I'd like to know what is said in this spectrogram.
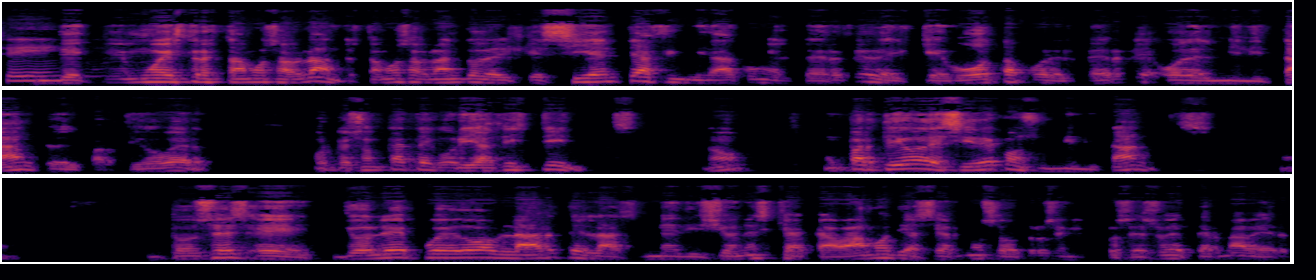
¿De qué muestra estamos hablando? Estamos hablando del que siente afinidad con el verde, del que vota por el verde o del militante del Partido Verde, porque son categorías distintas, ¿no? Un partido decide con sus militantes. Entonces, eh, yo le puedo hablar de las mediciones que acabamos de hacer nosotros en el proceso de Eterna Verde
